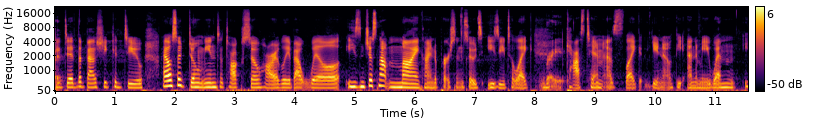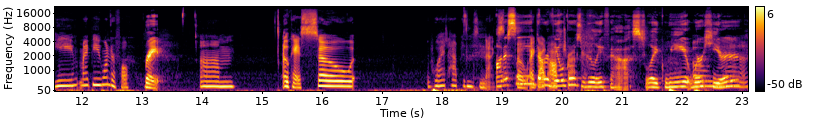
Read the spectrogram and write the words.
She did the best she could do. I also don't mean to talk so horribly about Will. He's just not my kind of person, so it's easy to like right. cast him as like you know the enemy when he might be wonderful. Right. Um. Okay, so what happens next? Honestly, oh, I the reveal goes really fast. Like we we're Oh, here, yeah.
